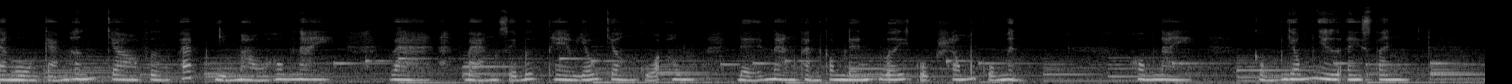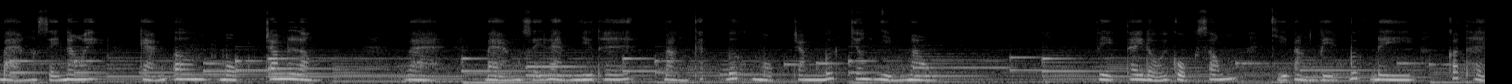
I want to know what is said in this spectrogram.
là nguồn cảm hứng cho phương pháp nhiệm màu hôm nay. Và bạn sẽ bước theo dấu chân của ông để mang thành công đến với cuộc sống của mình. Hôm nay cũng giống như Einstein, bạn sẽ nói cảm ơn một trăm lần. Và bạn sẽ làm như thế bằng cách bước một trăm bước chân nhiệm màu việc thay đổi cuộc sống chỉ bằng việc bước đi có thể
